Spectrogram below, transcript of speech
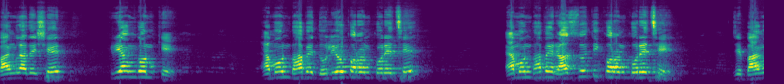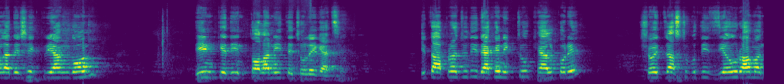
বাংলাদেশের ক্রিয়াঙ্গনকে এমনভাবে দলীয়করণ করেছে, এমনভাবে রাজনৈতিকরণ করেছে যে বাংলাদেশের ক্রিয়াঙ্গন দিনকে দিন তলানিতে চলে গেছে। কিন্তু আপনারা যদি দেখেন একটু খেয়াল করে, শহীদ রাষ্ট্রপতি জিয়াউর রহমান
